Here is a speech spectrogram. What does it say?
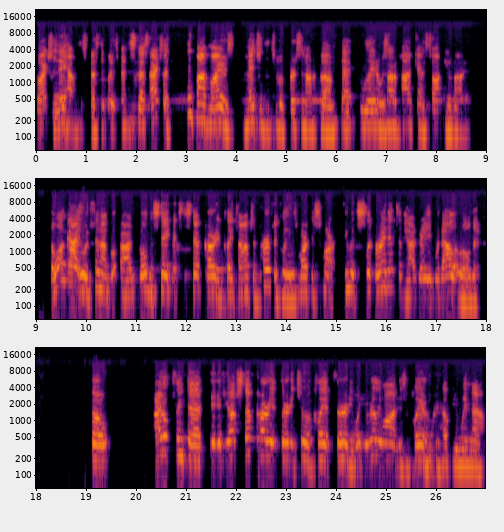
Well, actually, they haven't discussed it, but it's been discussed. Actually, I think Bob Myers mentioned it to a person on um, that who later was on a podcast talking about it. The one guy who would fit on, on Golden State next to Steph Curry and Klay Thompson perfectly is Marcus Smart. He would slip right into the Andre Iguodala role there. So I don't think that if you have Steph Curry at 32 and Klay at 30, what you really want is a player who can help you win now.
